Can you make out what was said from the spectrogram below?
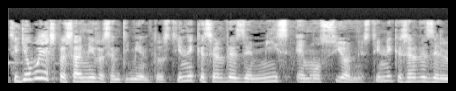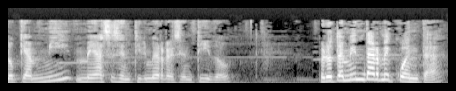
Si yo voy a expresar mis resentimientos, tiene que ser desde mis emociones, tiene que ser desde lo que a mí me hace sentirme resentido, pero también darme cuenta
